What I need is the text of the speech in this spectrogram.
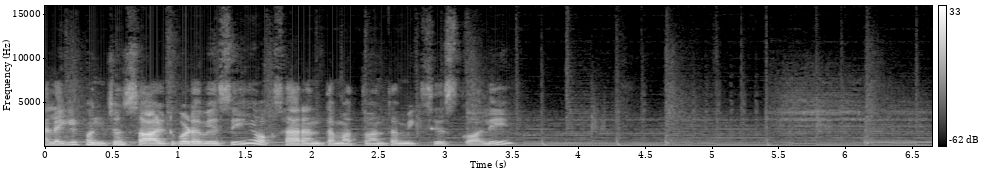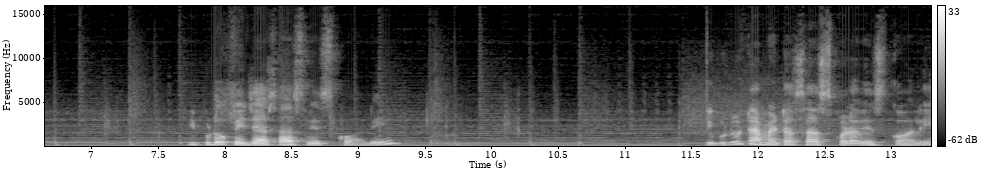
అలాగే కొంచెం సాల్ట్ కూడా వేసి ఒకసారి అంతా మొత్తం అంతా మిక్స్ చేసుకోవాలి. ఇప్పుడు పిజ్జా సాస్ వేసుకోవాలి. ఇప్పుడు టమాటో సాస్ కూడా వేసుకోవాలి.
